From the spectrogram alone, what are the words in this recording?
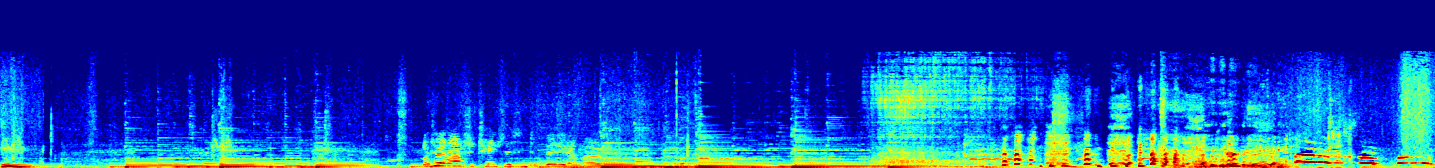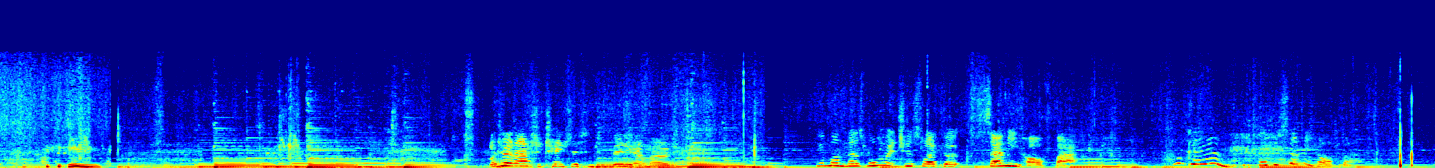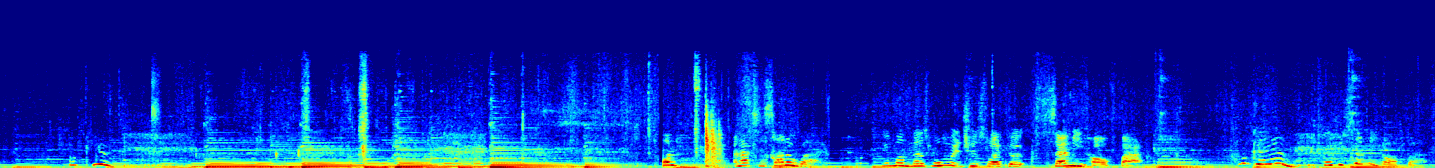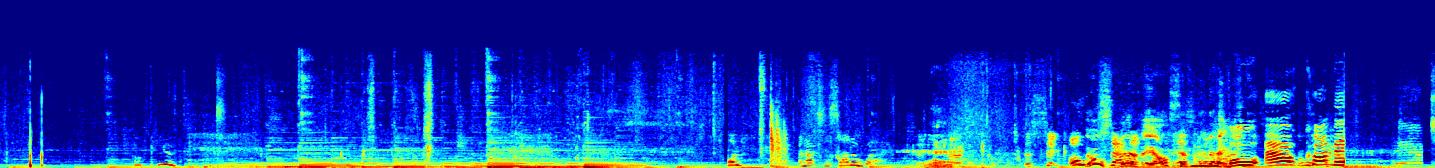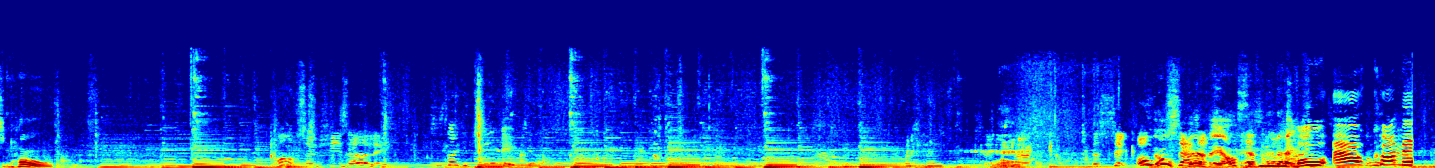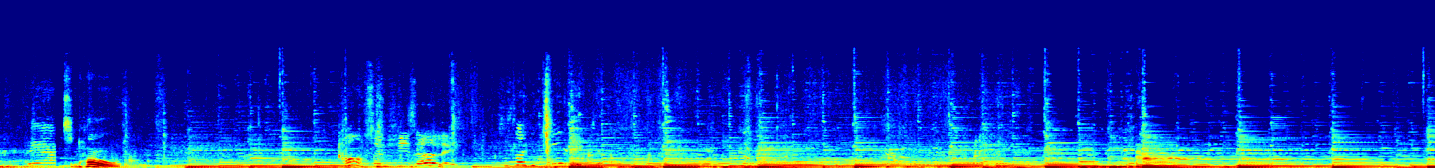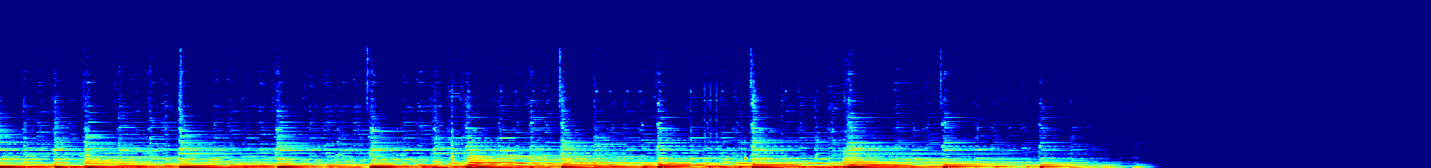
I don't know how to change this into video mode. I don't know how to change this into video mode. Yeah, Mum, there's one which is like a semi halfback. Look at him. Like a semi halfback. So cute. One, and that's the saddleback. Yeah, Mum, there's one which is like a semi halfback. Look at him. Like a semi halfback. So cute. One, and that's the saddleback. Uh, the six. Oh, Oh, seven. there they are, seven and eight. Oh, out coming. And hold. Like a teenager. The six. Oh, Oh, seven. there they are, seven and eight. Oh, out oh. coming. And hold. Oh, so she's early. She's like a teenager.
